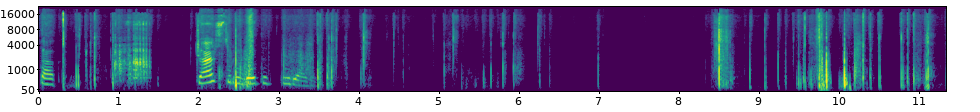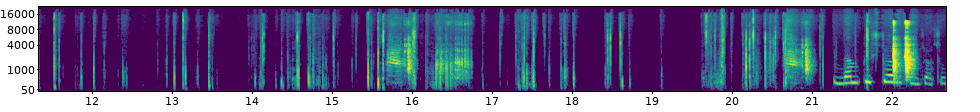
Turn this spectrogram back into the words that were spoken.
Так, час робити порядок. Йдемо піщеру тим часом.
